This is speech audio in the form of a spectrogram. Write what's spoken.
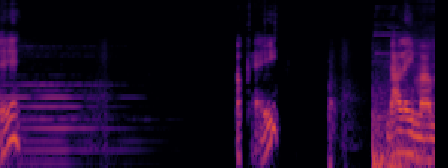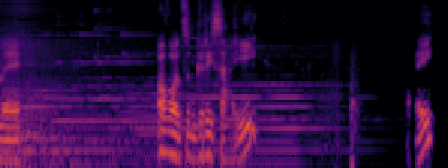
Y. Okej. Dalej mamy owoc Grisai. Okej.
